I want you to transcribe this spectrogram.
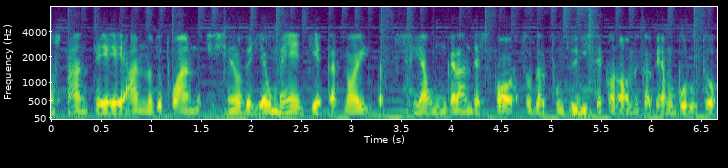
nonostante anno dopo anno ci siano degli aumenti e per noi sia un grande sforzo dal punto di vista economico abbiamo voluto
